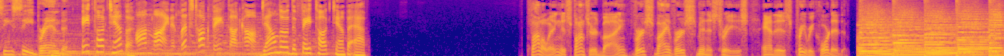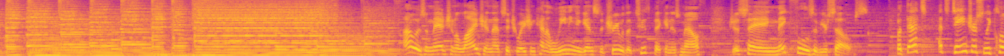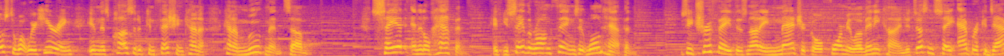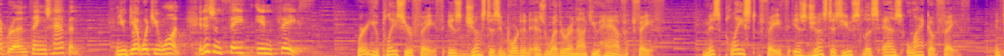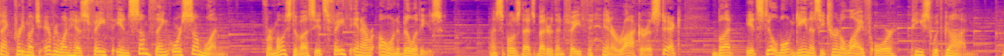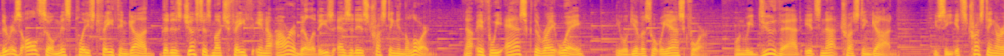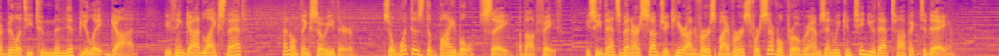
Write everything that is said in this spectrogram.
CC Brandon. Faith Talk Tampa. Online at letstalkfaith.com. Download the Faith Talk Tampa app. Following is sponsored by Verse by Verse Ministries and is pre recorded. I always imagine Elijah in that situation kind of leaning against the tree with a toothpick in his mouth, just saying, Make fools of yourselves. But that's, that's dangerously close to what we're hearing in this positive confession kind of, kind of movement. Um, say it and it'll happen. If you say the wrong things, it won't happen. You see, true faith is not a magical formula of any kind. It doesn't say abracadabra and things happen. You get what you want. It isn't faith in faith. Where you place your faith is just as important as whether or not you have faith. Misplaced faith is just as useless as lack of faith. In fact, pretty much everyone has faith in something or someone. For most of us, it's faith in our own abilities. I suppose that's better than faith in a rock or a stick, but it still won't gain us eternal life or peace with God. There is also misplaced faith in God that is just as much faith in our abilities as it is trusting in the Lord. Now, if we ask the right way, He will give us what we ask for. When we do that, it's not trusting God. You see, it's trusting our ability to manipulate God. Do you think God likes that? I don't think so either. So, what does the Bible say about faith? You see, that's been our subject here on Verse by Verse for several programs, and we continue that topic today.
